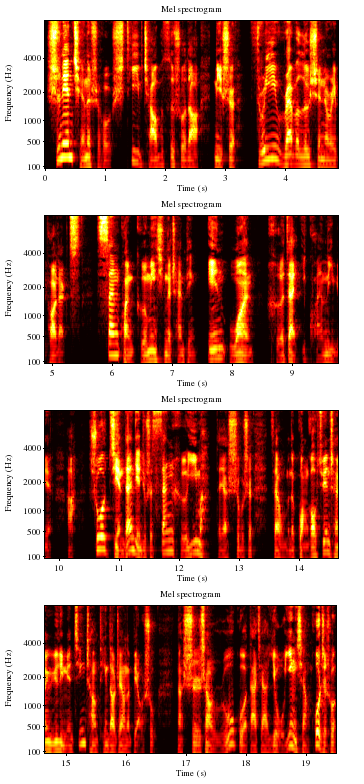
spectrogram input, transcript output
十年前的时候，Steve 乔布斯说到你是 three revolutionary products，三款革命性的产品 in one 合在一款里面啊。 说简单点就是三合一嘛。大家是不是在我们的广告宣传语里面经常听到这样的表述？那事实上，如果大家有印象，或者说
